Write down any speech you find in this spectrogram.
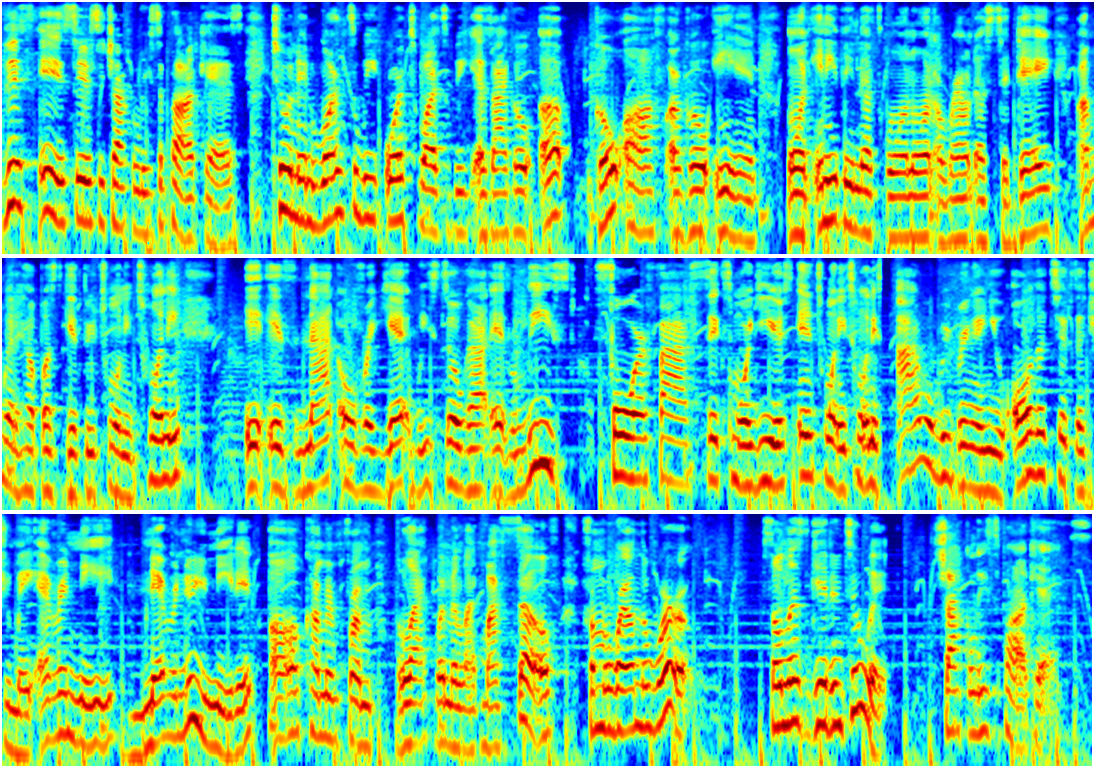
This is Seriously Chocolisa podcast. Tune in once a week or twice a week as I go up, go off, or go in on anything that's going on around us today. I'm going to help us get through 2020. It is not over yet. We still got at least four, five, six more years in 2020. I will be bringing you all the tips that you may ever need, never knew you needed, all coming from black women like myself from around the world. So let's get into it. Chocolisa podcast.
